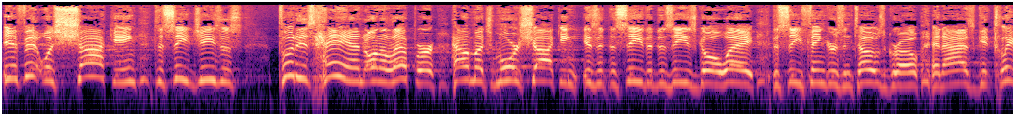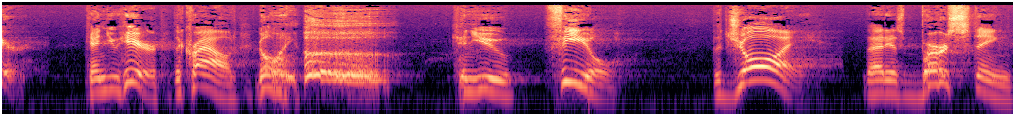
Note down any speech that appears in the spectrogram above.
if it was shocking to see Jesus put his hand on a leper, how much more shocking is it to see the disease go away, to see fingers and toes grow and eyes get clear? Can you hear the crowd going, Can you feel the joy that is bursting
